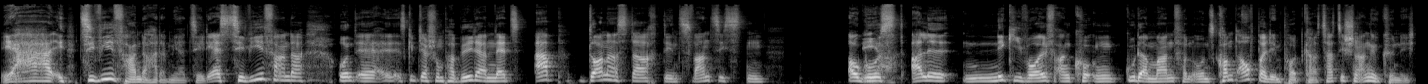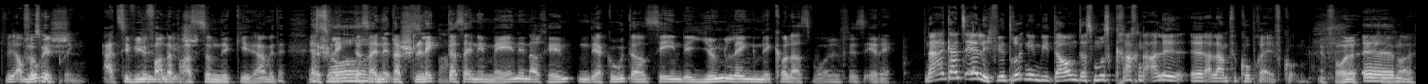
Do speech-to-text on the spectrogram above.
Ja, Zivilfahnder hat er mir erzählt. Er ist Zivilfahnder und äh, es gibt ja schon ein paar Bilder im Netz. Ab Donnerstag, den 20. August, alle Nicky Wolf angucken. Guter Mann von uns. Kommt auch bei dem Podcast, hat sich schon angekündigt. Will auch was Logisch. mitbringen. Ah, Zivilfahnder Logisch. passt zum Niki. Ja, mit da Ja, schlägt, er seine, da das schlägt er seine Mähne nach hinten. Der gut aussehende Jüngling Nikolas Wolf ist irre. Na, ganz ehrlich, wir drücken ihm die Daumen. Das muss krachen. Alle äh, Alarm für Cobra 11 gucken. Ja, voll. Ähm, voll.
